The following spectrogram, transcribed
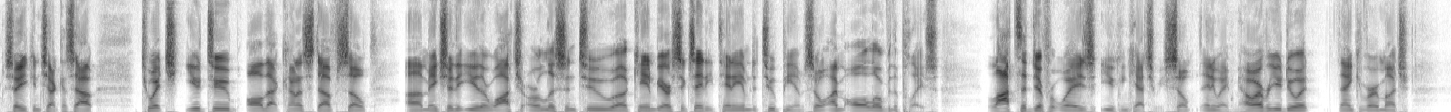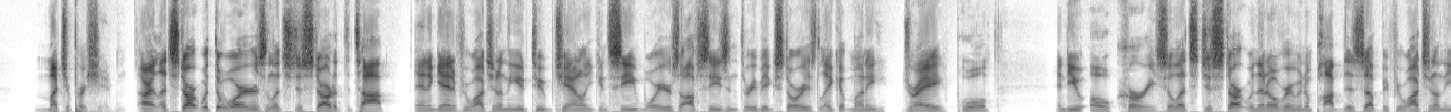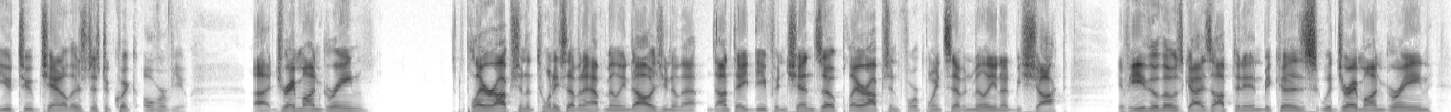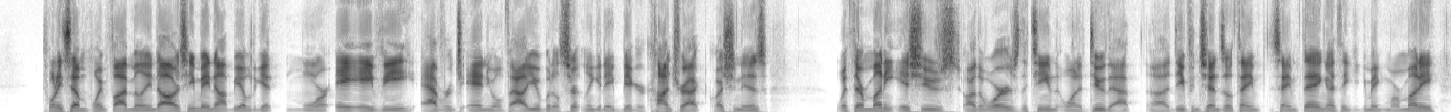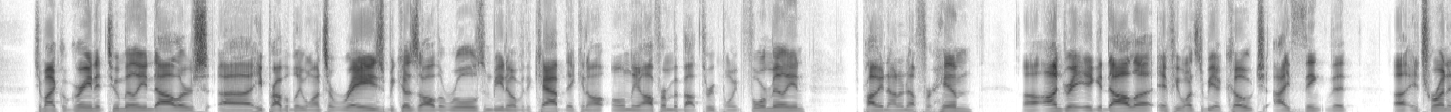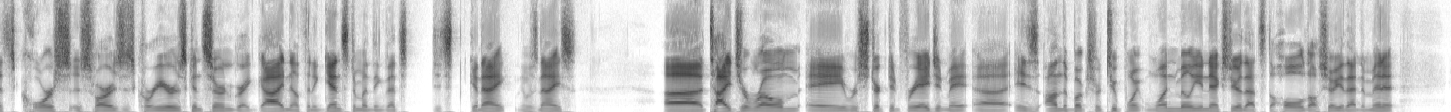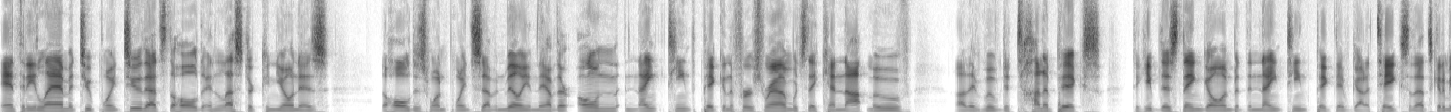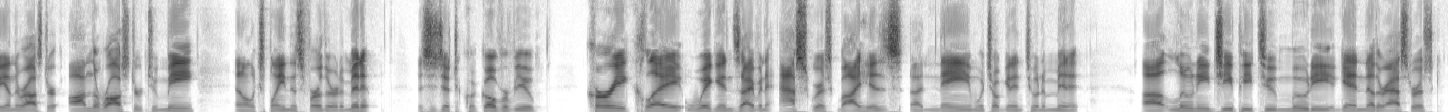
so you can check us out. Twitch, YouTube, all that kind of stuff. So uh, make sure that you either watch or listen to uh, KNBR 680, 10 a.m. to 2 p.m. So I'm all over the place. Lots of different ways you can catch me. So anyway, however you do it, thank you very much. Much appreciated. All right, let's start with the Warriors, and let's just start at the top. And again, if you're watching on the YouTube channel, you can see Warriors offseason, three big stories, Lacob money, Dre, Poole, and you owe Curry. So let's just start with an overview. I'm going to pop this up if you're watching on the YouTube channel. There's just a quick overview. Uh, Draymond Green, player option at $27.5 million. You know that. Donte DiVincenzo, player option, 4.7 million. I'd be shocked if either of those guys opted in because with Draymond Green – $27.5 million. He may not be able to get more AAV, average annual value, but he'll certainly get a bigger contract. Question is, with their money issues, are the Warriors the team that want to do that? Uh, DiVincenzo, same, same thing. I think he can make more money. JaMychal Green at $2 million. Uh, he probably wants a raise because of all the rules and being over the cap. They can all, only offer him about 3.4 million. Probably not enough for him. Uh, Andre Iguodala, if he wants to be a coach, I think that uh, it's run its course as far as his career is concerned. Great guy, nothing against him. I think that's just good night. It was nice. Uh, Ty Jerome, a restricted free agent, may, uh, is on the books for 2.1 million next year. That's the hold. I'll show you that in a minute. Anthony Lamb at 2.2. That's the hold, and Lester Quinones, the hold is 1.7 million. They have their own 19th pick in the first round, which they cannot move. Uh, they've moved a ton of picks to keep this thing going, but the 19th pick they've got to take. So that's going to be on the roster. On the roster to me, and I'll explain this further in a minute. This is just a quick overview. Curry, Klay, Wiggins. I have an asterisk by his uh, name, which I'll get into in a minute. Uh, Looney, GP2, Moody. Again, another asterisk.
